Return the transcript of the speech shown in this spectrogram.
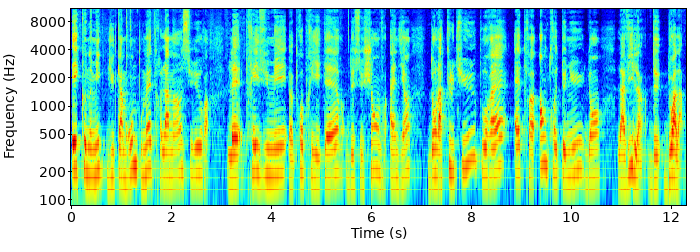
économique du Cameroun pour mettre la main sur les présumés euh, propriétaires de ce chanvre indien dont la culture pourrait être entretenue dans la ville de Douala.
